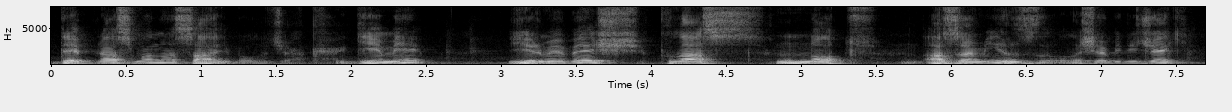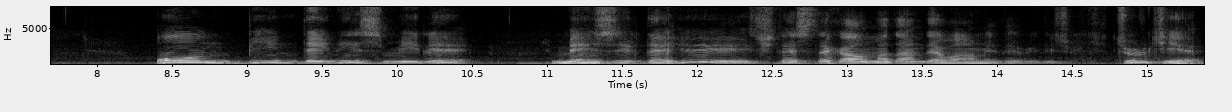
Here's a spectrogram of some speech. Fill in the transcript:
deplasmana sahip olacak. Gemi 25 plus not azami hızla ulaşabilecek. 10 bin deniz mili menzilde hiç destek almadan devam edebilecek. Türkiye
